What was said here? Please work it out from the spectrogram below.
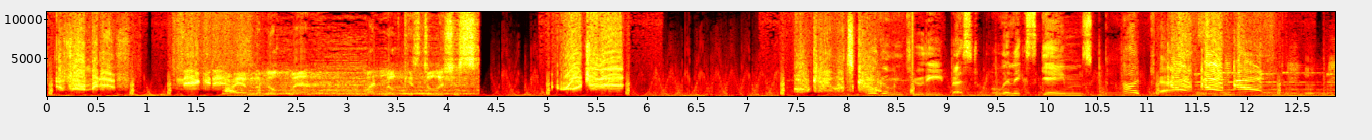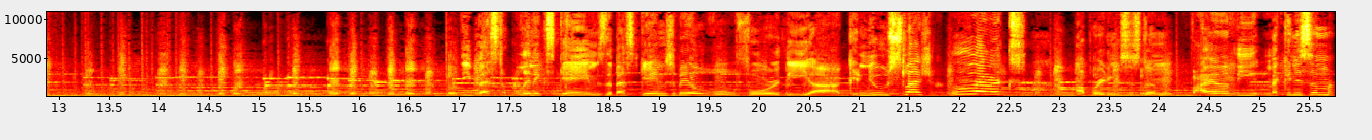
Affirmative. Negative. I am the milkman. My milk is delicious. Roger that. Okay, let's go. Welcome to the Best Linux Games Podcast. The best Linux games, the best games available for the uh, GNU slash Linux operating system via the mechanism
